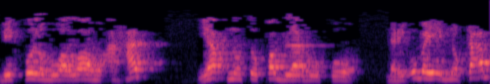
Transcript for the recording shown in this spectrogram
biqul huwallahu ahad yaqnutu qabla ruku dari Ubay ibnu Ka'ab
